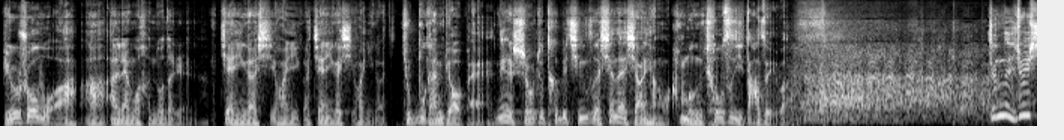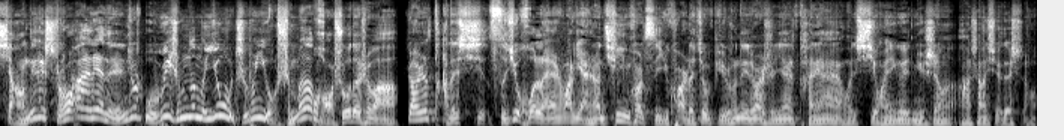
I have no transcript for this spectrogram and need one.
比如说我啊啊，暗恋过很多的人，见一个喜欢一个，见一个喜欢一个，就不敢表白，那个时候就特别青涩。现在想想哇，猛抽自己大嘴巴。真的就想那个时候暗恋的人，就是我为什么那么幼稚？问有什么不好说的，是吧？让人打的死死去活来，是吧？脸上青一块紫一块的。就比如说那段时间谈恋爱，我就喜欢一个女生啊，上学的时候，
